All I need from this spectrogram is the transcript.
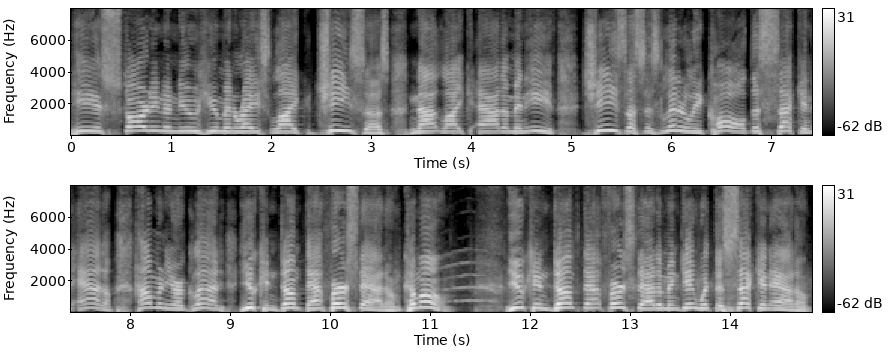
He is starting a new human race like Jesus, not like Adam and Eve. Jesus is literally called the second Adam. How many are glad you can dump that first Adam? Come on. You can dump that first Adam and get with the second Adam.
